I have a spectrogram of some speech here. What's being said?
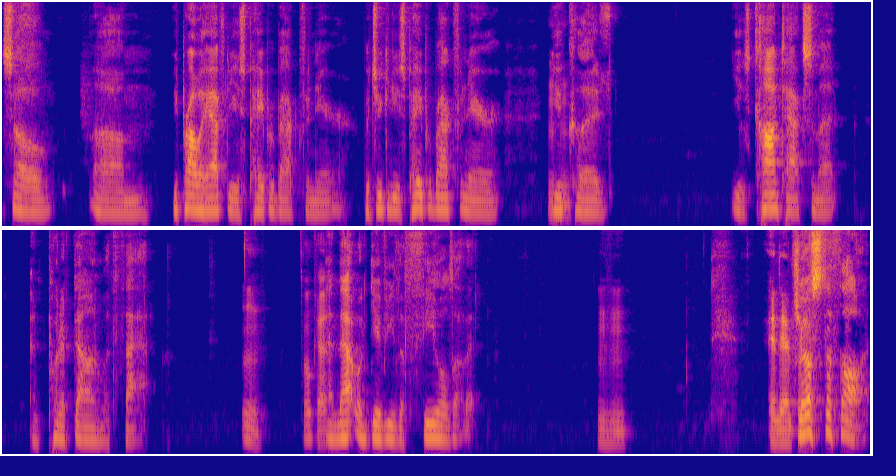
So um, you'd probably have to use paperback veneer, but you could use paperback veneer. You Mhm. could use contact cement and put it down with that. Okay. And that would give you the feel of it. hmm and then for Just the thought.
